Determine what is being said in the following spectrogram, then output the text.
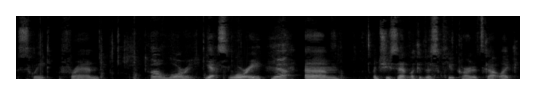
sweet friend. Oh, Lori. Yes, Lori. Yeah. Um, and she sent. Look at this cute card. It's got like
